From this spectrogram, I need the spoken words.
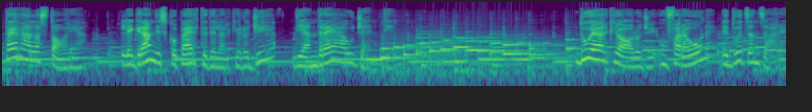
terra alla storia. Le grandi scoperte dell'archeologia di Andrea Augenti. Due archeologi, un faraone e due zanzare.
